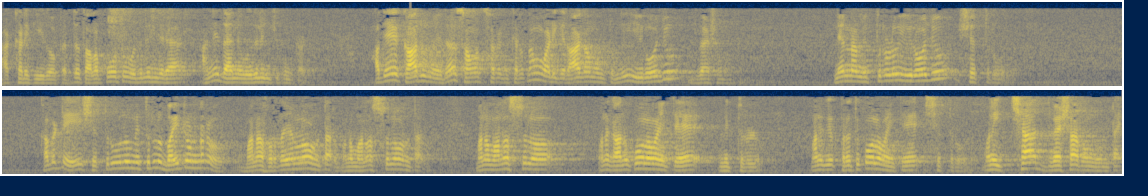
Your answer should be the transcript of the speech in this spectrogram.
అక్కడికి ఇదో పెద్ద తలపోటు వదిలిందిరా అని దాన్ని వదిలించుకుంటాడు. అదే కారు మీద సంవత్సరం క్రితం వాడికి రాగం ఉంటుంది ఈరోజు ద్వేషం ఉంటుంది. నిన్న మిత్రులు ఈరోజు శత్రువులు. కాబట్టి శత్రువులు మిత్రులు బయట ఉండరు. మన హృదయంలో ఉంటారు మన మనస్సులో ఉంటారు. మన మనస్సులో మనకు అనుకూలమైతే మిత్రులు మనకి ప్రతికూలమైతే శత్రువులు. మన ఇచ్ఛా రెండు ఉంటాయి.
